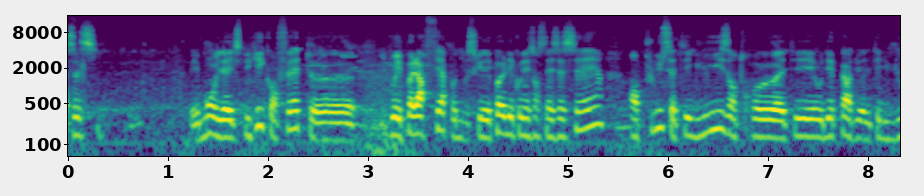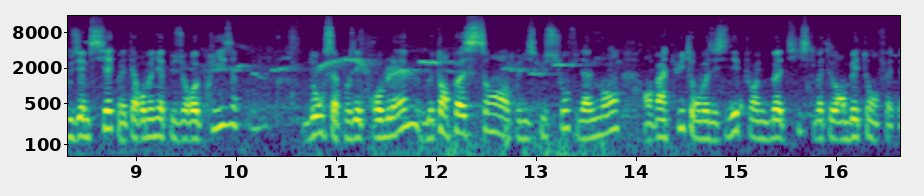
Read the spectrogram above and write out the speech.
à celle-ci. Mais bon, il a expliqué qu'en fait, euh, il ne pouvait pas la refaire parce qu'il n'avait pas les connaissances nécessaires. En plus, cette église, entre, était, au départ, elle était du XIIe siècle, mais elle a été remaniée à plusieurs reprises. Donc ça posait problème. Le temps passant entre discussions, finalement, en 28, on va décider pour une bâtisse qui va être en béton en fait.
